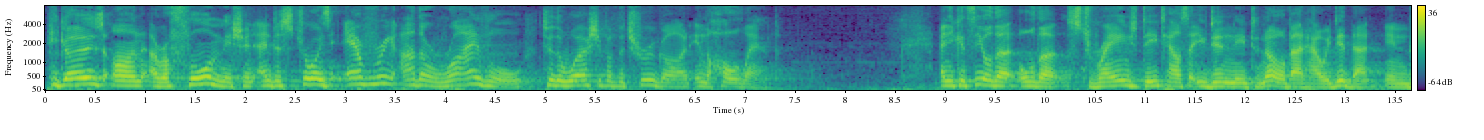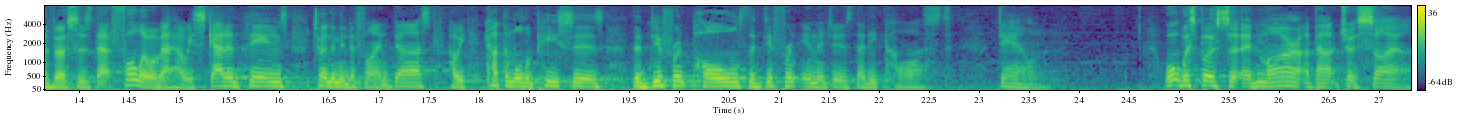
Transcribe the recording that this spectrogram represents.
he goes on a reform mission and destroys every other rival to the worship of the true God in the whole land. And you can see all the, all the strange details that you didn't need to know about how he did that in the verses that follow about how he scattered things, turned them into fine dust, how he cut them all to pieces, the different poles, the different images that he cast down. What we're supposed to admire about Josiah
